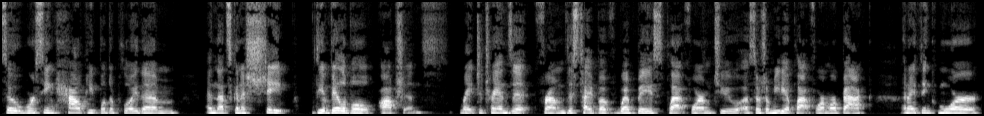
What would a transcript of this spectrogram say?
so we're seeing how people deploy them, and that's going to shape the available options, right? To transit from this type of web based platform to a social media platform or back. And I think more,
